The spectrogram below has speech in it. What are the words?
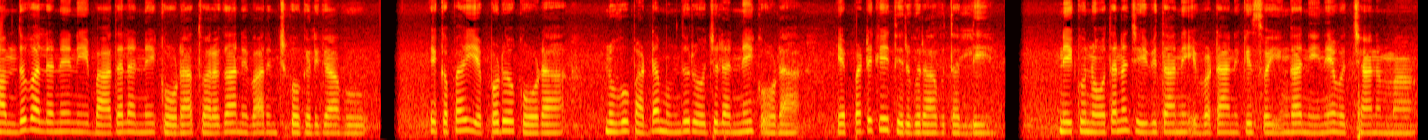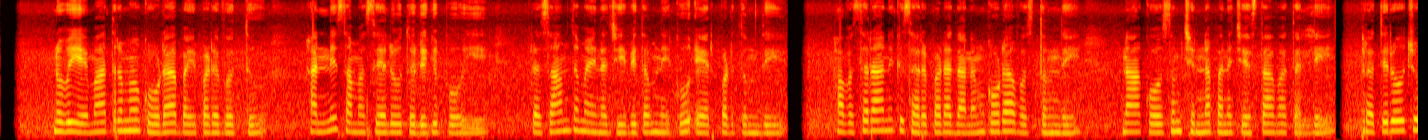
అందువల్లనే నీ బాధలన్నీ కూడా త్వరగా నివారించుకోగలిగావు. ఇకపై ఎప్పుడూ కూడా నువ్వు పడ్డ ముందు రోజులన్నీ కూడా ఎప్పటికీ తిరుగురావు తల్లి. నీకు నూతన జీవితాన్ని ఇవ్వటానికి స్వయంగా నేనే వచ్చానమ్మా. నువ్వు ఏమాత్రమో కూడా భయపడవద్దు. అన్ని సమస్యలు తొలగిపోయి ప్రశాంతమైన జీవితం నీకు ఏర్పడుతుంది. అవసరానికి సరిపడా ధనం కూడా వస్తుంది. నా కోసం చిన్న పని చేస్తావా తల్లి? ప్రతిరోజు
